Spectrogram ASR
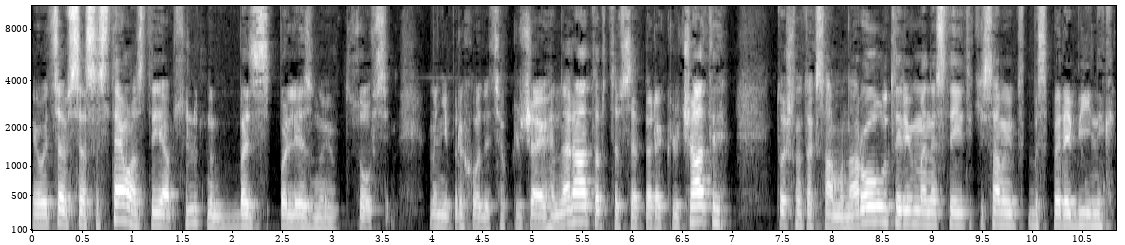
І оця вся система стає абсолютно безполезною зовсім. Мені приходиться включаю генератор, це все переключати. Точно так само на роутері в мене стоїть такий самий безперебійник.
